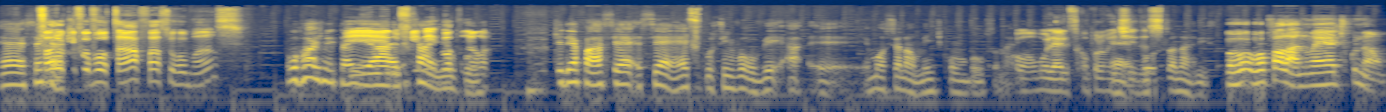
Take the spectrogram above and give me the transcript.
É, secreto. Fala que for votar, faço o romance. O Rodney tá aí, e ah, ele saiu, pô. nela. Queria falar se é, se é ético se envolver ah, é, emocionalmente com o Bolsonaro. Com mulheres É, comprometidas. bolsonarista. Eu vou, eu vou falar, não é ético, não.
